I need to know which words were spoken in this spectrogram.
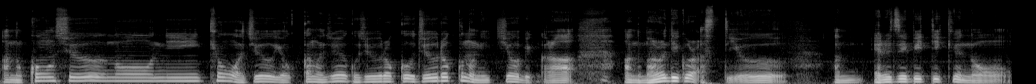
あの、今週のに、今日は14日の15、16、16の日曜日から、あの、マルディグラスっていう、あの、LGBTQ の、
